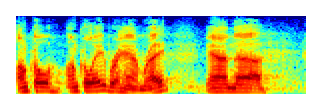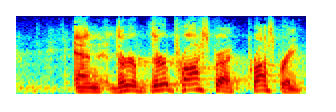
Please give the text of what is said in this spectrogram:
Uncle Uncle Abraham, right? And uh, and they're they're prosper, prospering,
